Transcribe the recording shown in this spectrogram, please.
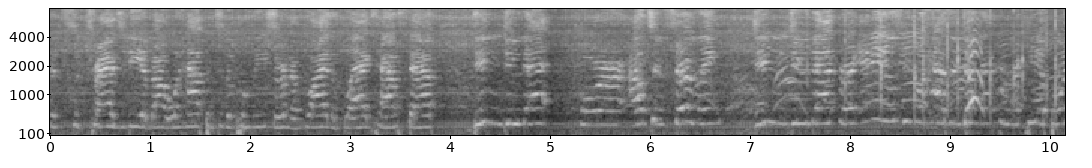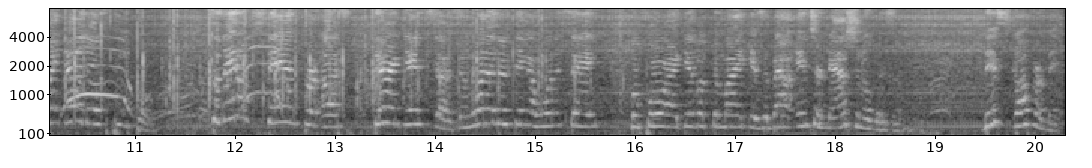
it's a tragedy about what happened to the police. We're gonna fly the flags half staff. Didn't do that for Alton Sterling. Didn't do that for any of those people. Hasn't done that for Rekia Boyd. None of those people. So they don't stand for us. They're against us. And one other thing I want to say before I give up the mic is about internationalism. This government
